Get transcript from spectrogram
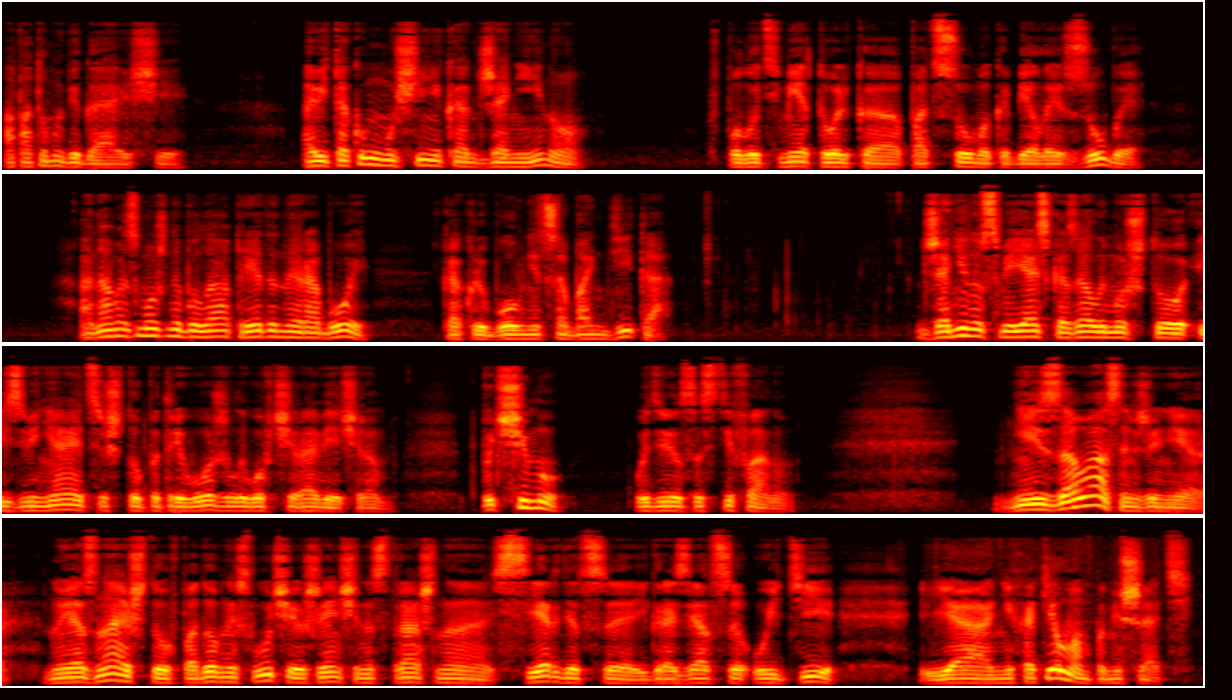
а потом убегающей. А ведь такому мужчине, как Джанино, в полутьме только подсумок и белые зубы, она, возможно, была преданной рабой, как любовница бандита. Джанино, смеясь, сказал ему, что извиняется, что потревожил его вчера вечером. «Почему?» — удивился Стефану. «Не из-за вас, инженер, но я знаю, что в подобных случаях женщины страшно сердятся и грозятся уйти. Я не хотел вам помешать».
